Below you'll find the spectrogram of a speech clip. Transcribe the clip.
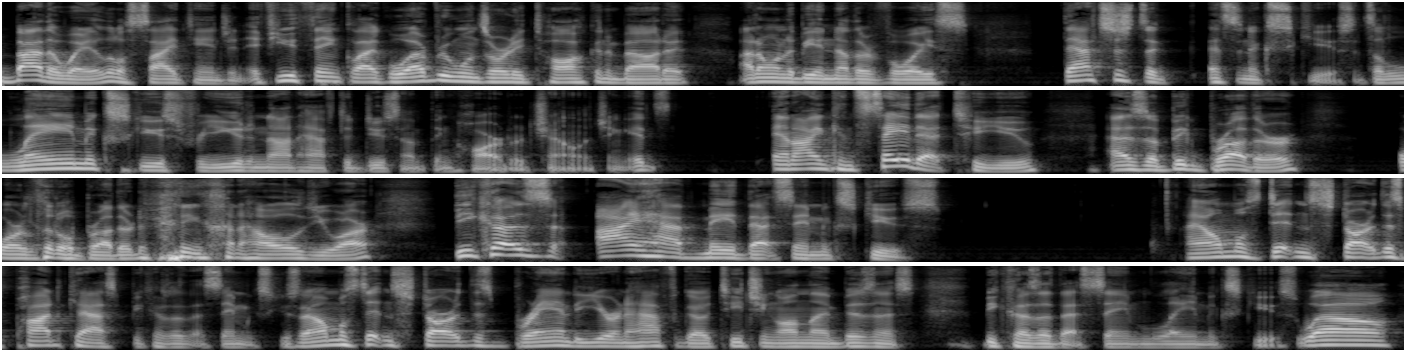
By the way, a little side tangent. If you think like, well, everyone's already talking about it, I don't want to be another voice. That's just a that's an excuse. It's a lame excuse for you to not have to do something hard or challenging. It's and I can say that to you as a big brother or little brother, depending on how old you are, because I have made that same excuse. I almost didn't start this podcast because of that same excuse. I almost didn't start this brand a year and a half ago teaching online business because of that same lame excuse. Well,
